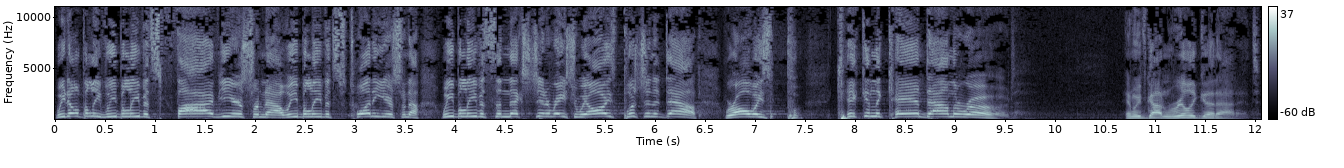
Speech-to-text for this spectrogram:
We don't believe, we believe it's five years from now. We believe it's 20 years from now. We believe it's the next generation. We're always pushing it down. We're always p- kicking the can down the road. And we've gotten really good at it.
